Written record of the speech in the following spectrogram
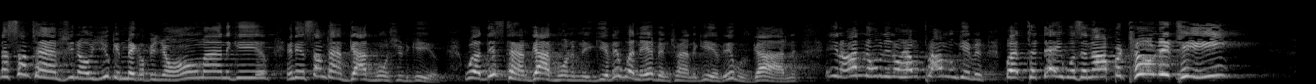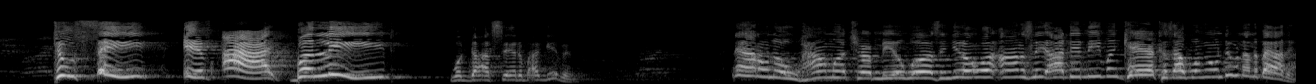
Now, sometimes, you know, you can make up in your own mind to give, and then sometimes God wants you to give. Well, this time God wanted me to give. It wasn't Eben trying to give, it was God. And, you know, I normally don't have a problem giving, but today was an opportunity to see if I believed what God said about giving. Now, I don't know how much her meal was, and you know what? Honestly, I didn't even care because I wasn't going to do nothing about it.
